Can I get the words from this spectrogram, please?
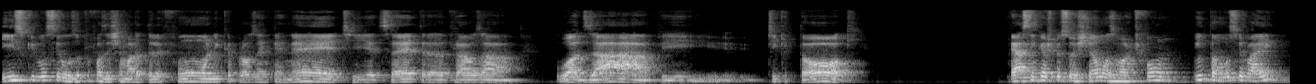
isso que você usa para fazer chamada telefônica, para usar internet, etc, para usar WhatsApp, TikTok. É assim que as pessoas chamam o smartphone? Então você vai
